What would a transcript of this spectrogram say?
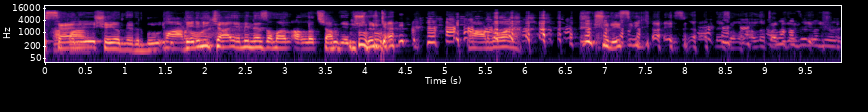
Sen pardon. şey nedir bu Pardon. benim hikayemi ne zaman anlatacağım diye düşünürken Pardon. şu resim hikayesini ne zaman anlatabilirim diye hazırlanıyordum.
